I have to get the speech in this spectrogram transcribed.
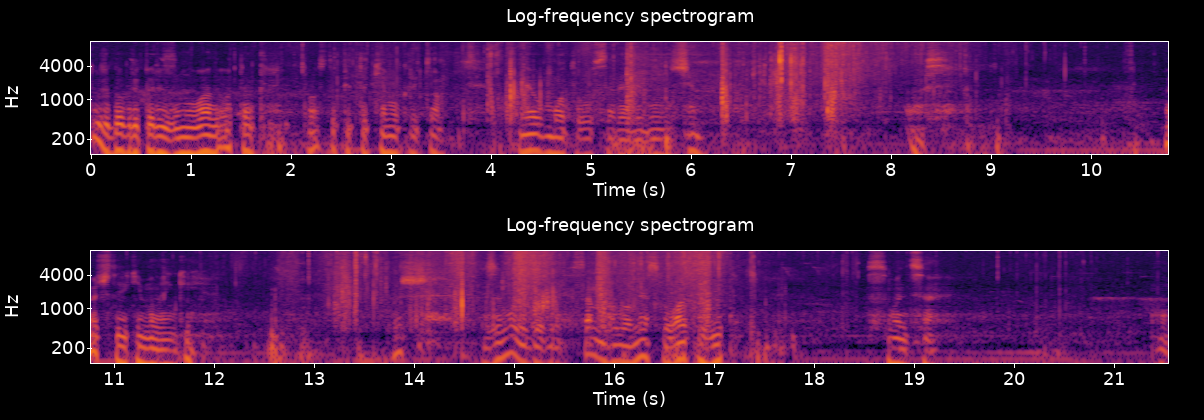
Дуже добре перезимували. Отак. Просто під таким укриттям. Не обмотував всередині нічим. Ось. Бачите, який маленький. Зимує добре. Саме головне сховати від сонця. О.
